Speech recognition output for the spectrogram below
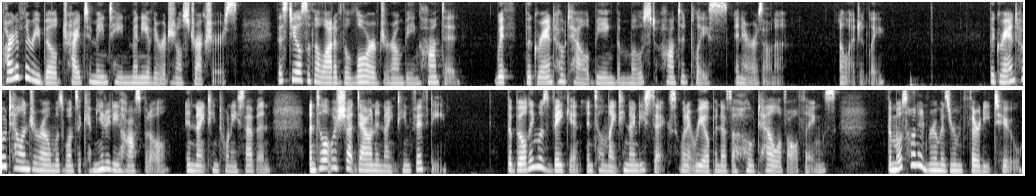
Part of the rebuild tried to maintain many of the original structures. This deals with a lot of the lore of Jerome being haunted, with the Grand Hotel being the most haunted place in Arizona, allegedly. The Grand Hotel in Jerome was once a community hospital in 1927 until it was shut down in 1950. The building was vacant until 1996 when it reopened as a hotel of all things. The most haunted room is room 32,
